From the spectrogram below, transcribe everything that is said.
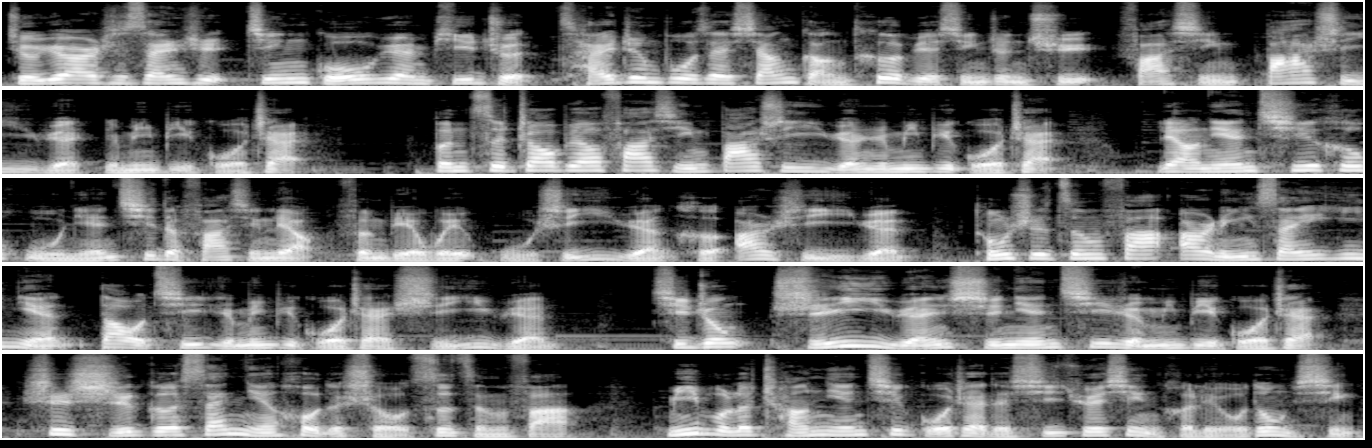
九月二十三日，经国务院批准，财政部在香港特别行政区发行八十亿元人民币国债。本次招标发行八十亿元人民币国债，两年期和五年期的发行量分别为五十亿元和二十亿元，同时增发二零三一年到期人民币国债十亿元。其中，十亿元十年期人民币国债是时隔三年后的首次增发。弥补了长年期国债的稀缺性和流动性。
